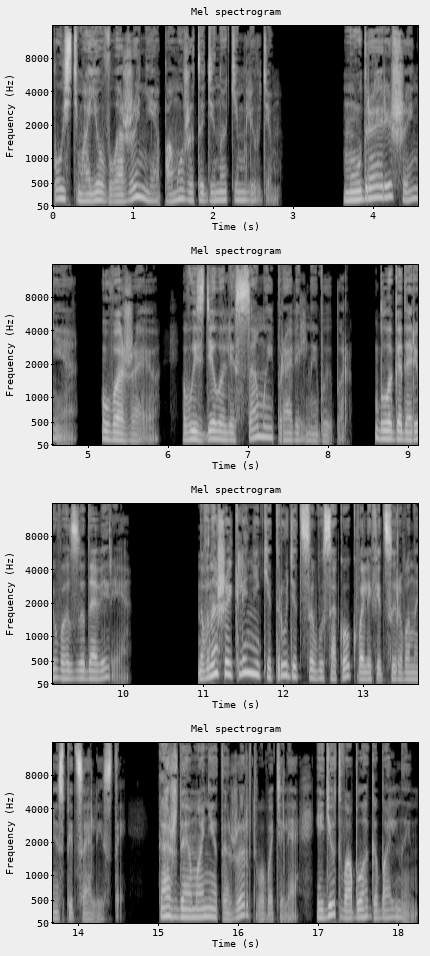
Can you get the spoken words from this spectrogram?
Пусть мое вложение поможет одиноким людям. Мудрое решение. Уважаю. Вы сделали самый правильный выбор. Благодарю вас за доверие. В нашей клинике трудятся высококвалифицированные специалисты. Каждая монета жертвователя идет во благо больным.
